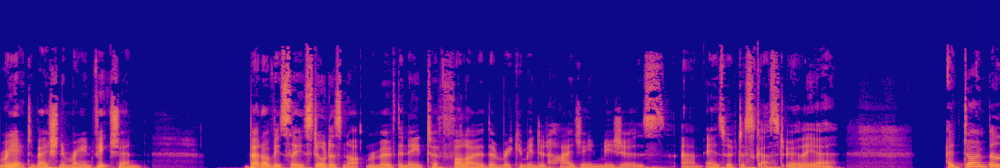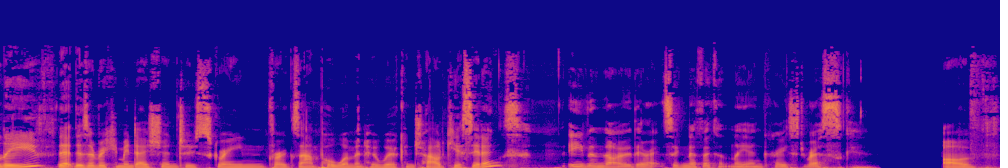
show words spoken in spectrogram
reactivation and reinfection, but obviously still does not remove the need to follow the recommended hygiene measures, um, as we've discussed earlier. I don't believe that there's a recommendation to screen, for example, women who work in childcare settings even though they're at significantly increased risk of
